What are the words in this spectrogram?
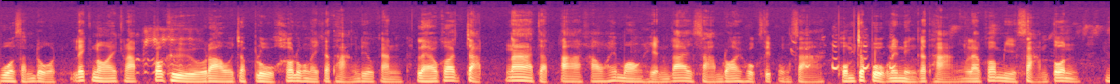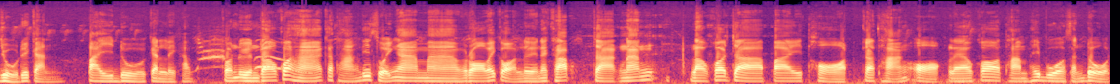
บัวสันโดษเล็กน้อยครับ ก็คือเราจะปลูกเข้าลงในกระถางเดียวกัน แล้วก็จัด หน้าจัดตาเขาให้มองเห็นได้ 360 องศา ผมจะปลูกในหนึ่งกระถาง แล้วก็มี 3 ต้นอยู่ด้วยกัน ไปดูกันเลยครับ ก่อนอื่นเราก็หากระถางที่สวยงามมารอไว้ก่อนเลยนะครับ จากนั้นเราก็จะไปถอดกระถางออกแล้วก็ทำให้บัวสันโดษ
